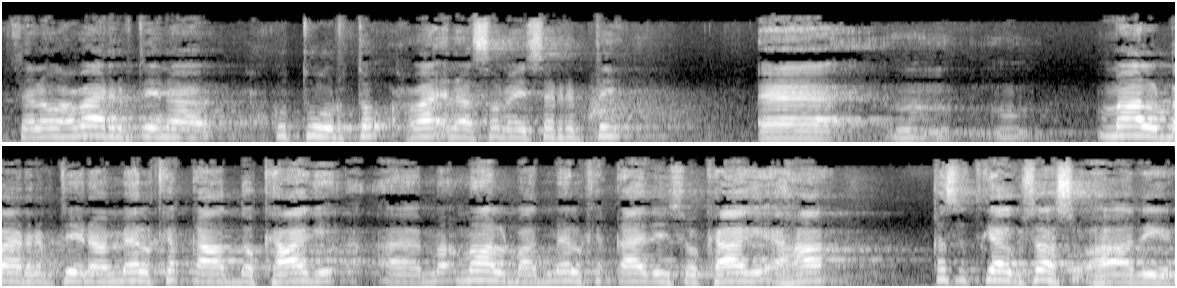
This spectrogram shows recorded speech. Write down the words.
masalan waxbaa rabtay inaad wax ku tuurto waxbaa inaad samaysan rabtay maal baad rabtay inaad meel ka qaaddo kaagi maal baad meel ka qaadayso kaagi ahaa qasadkaagu saasuu ahaa adiga.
